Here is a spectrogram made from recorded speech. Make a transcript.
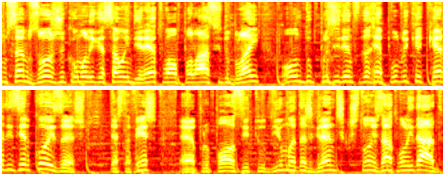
começamos hoje com uma ligação em direto ao Palácio de Belém, onde o Presidente da República quer dizer coisas. Desta vez, a propósito de uma das grandes questões da atualidade.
